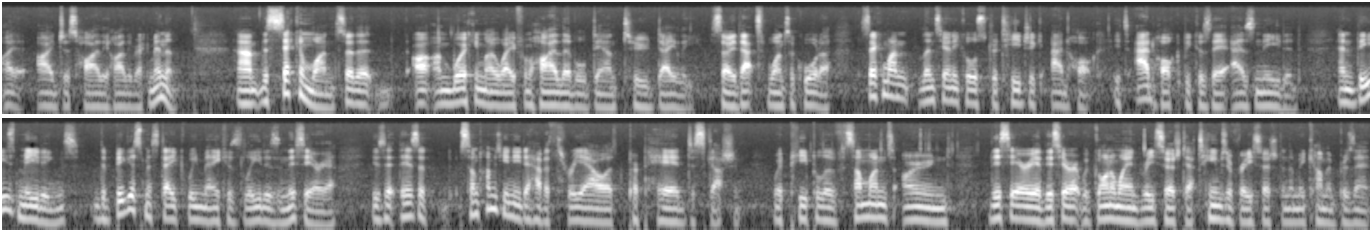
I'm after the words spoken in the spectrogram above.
I, I just highly, highly recommend them. Um, the second one, so that I'm working my way from high level down to daily. So that's once a quarter. The second one, Lencioni calls strategic ad hoc. It's ad hoc because they're as needed. And these meetings, the biggest mistake we make as leaders in this area is that there's a sometimes you need to have a three hour prepared discussion where people have someone's owned this area, this area, we've gone away and researched, our teams have researched, and then we come and present.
